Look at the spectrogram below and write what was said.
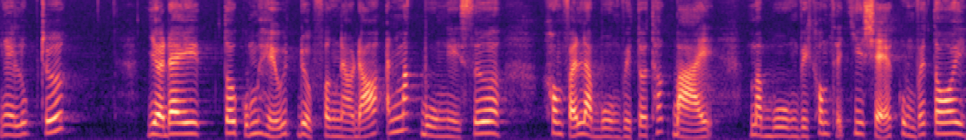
ngay lúc trước Giờ đây tôi cũng hiểu được phần nào đó ánh mắt buồn ngày xưa, không phải là buồn vì tôi thất bại, mà buồn vì không thể chia sẻ cùng với tôi.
